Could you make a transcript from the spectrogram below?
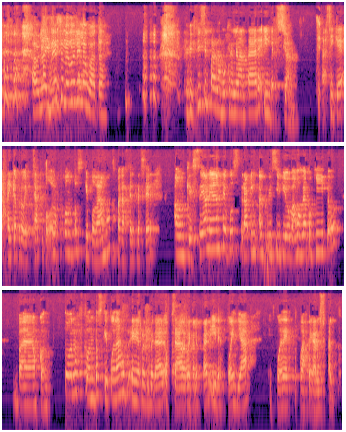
Habláis de eso, me duele la guata. es difícil para las mujeres levantar inversión. Así que hay que aprovechar todos los fondos que podamos para hacer crecer, aunque sea mediante bootstrapping al principio, vamos de a poquito, vamos con todos los fondos que puedas eh, recuperar, o sea, recolectar y después ya puedes, puedas pegar el salto.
